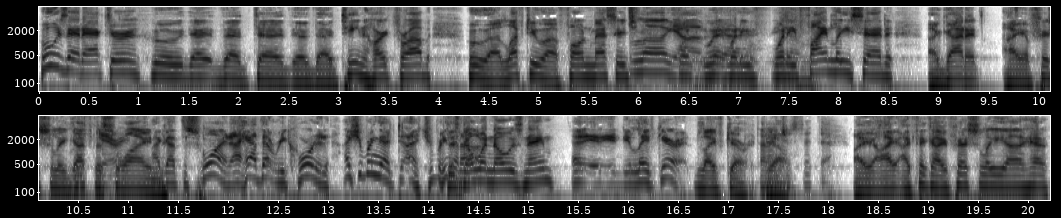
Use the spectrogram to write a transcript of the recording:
who was that actor who the that uh, the, the teen heartthrob who uh, left you a phone message? Oh, yeah, when, when, when he when he finally said, "I got it. I officially got Cliff the Garrett? swine." I got the swine. I have that recorded. I should bring that. I should bring Does that. no out. one know his name? Uh, uh, uh, Leif Garrett. Leif Garrett. thought yeah. I just said that. I, I, I think I officially uh, have.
